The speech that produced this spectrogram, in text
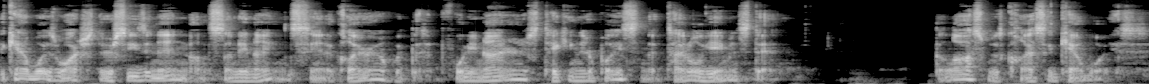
The Cowboys watched their season end on Sunday night in Santa Clara with the 49ers taking their place in the title game instead. The loss was classic Cowboys,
